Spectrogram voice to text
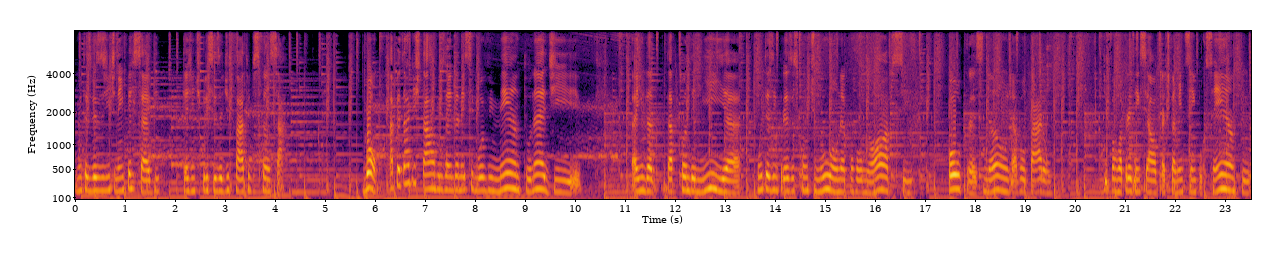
muitas vezes a gente nem percebe que a gente precisa de fato descansar. Bom, apesar de estarmos ainda nesse movimento, né, de ainda da pandemia, muitas empresas continuam, né, com home office, outras não, já voltaram de forma presencial praticamente 100%.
